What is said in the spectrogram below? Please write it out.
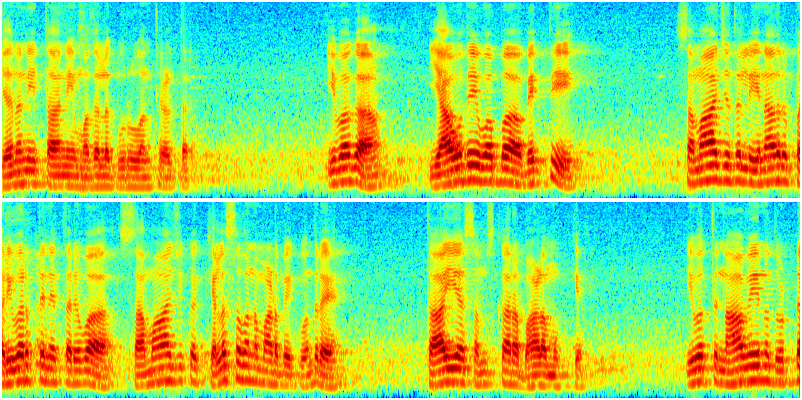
ಜನನಿ ತಾನೇ ಮೊದಲ ಗುರು ಅಂತ ಹೇಳ್ತಾರೆ. ಇವಾಗ ಯಾವುದೇ ಒಬ್ಬ ವ್ಯಕ್ತಿ ಸಮಾಜದಲ್ಲಿ ಏನಾದರೂ ಪರಿವರ್ತನೆ ತರುವ ಸಾಮಾಜಿಕ ಕೆಲಸವನ್ನು ಮಾಡಬೇಕು ಅಂದರೆ ತಾಯಿಯ ಸಂಸ್ಕಾರ ಬಹಳ ಮುಖ್ಯ. ಇವತ್ತು ನಾವೇನು ದೊಡ್ಡ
